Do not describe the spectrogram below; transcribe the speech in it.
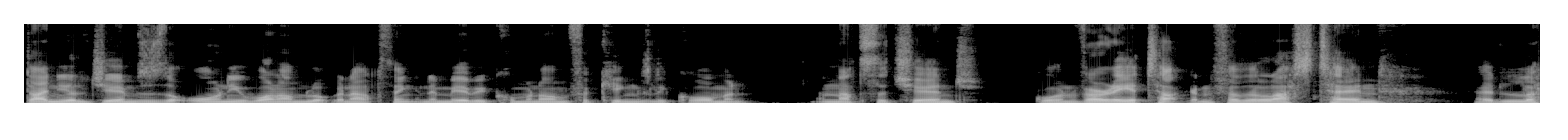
Daniel James is the only one I'm looking at, thinking of maybe coming on for Kingsley Coman. And that's the change. Going very attacking for the last 10. It lo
